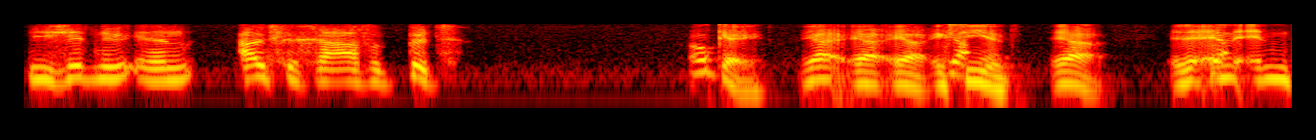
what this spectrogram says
die zit nu in een uitgegraven put. Oké, ja, ja, ja, ik Ja. zie het. Ja. En, en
